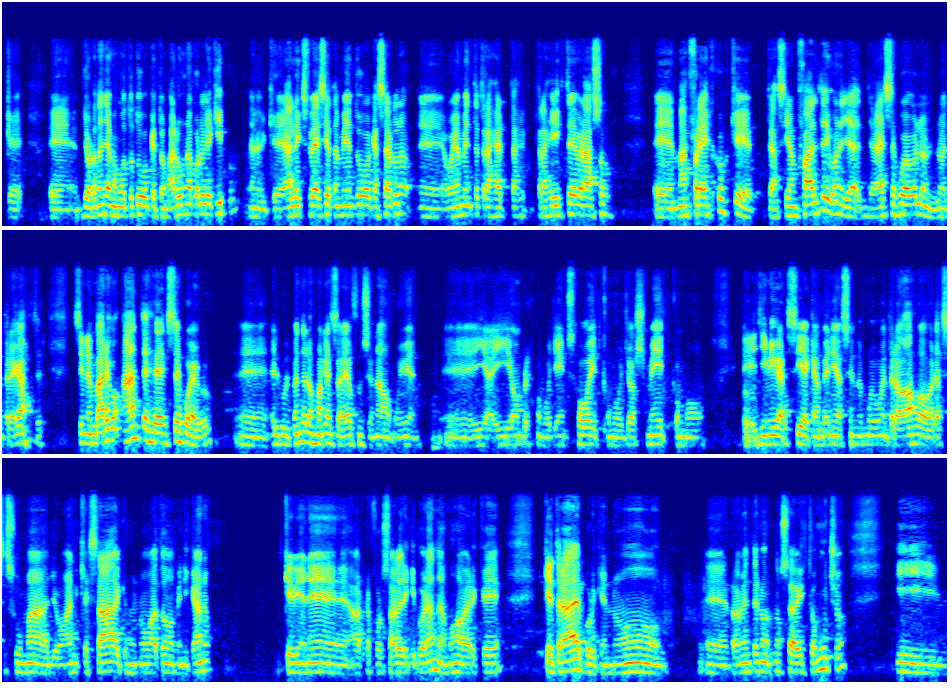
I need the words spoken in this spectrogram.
que eh, Jordan Yamamoto tuvo que tomar una por el equipo, en el que Alex Vesia también tuvo que hacerlo, obviamente trajiste brazos eh, más frescos que te hacían falta y bueno, ya, ya ese juego lo, lo, entregaste. Sin embargo, antes de ese juego, eh, el bullpen de los Marlins había funcionado muy bien. Eh, y hay hombres como James Hoyt, como Josh Smith, como Jimmy García, que han venido haciendo muy buen trabajo. Ahora se suma Joan Quesada, que es un novato dominicano, que viene a reforzar el equipo grande. Vamos a ver qué, qué trae, porque no, realmente no, se ha visto mucho. Y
